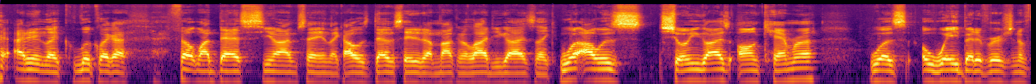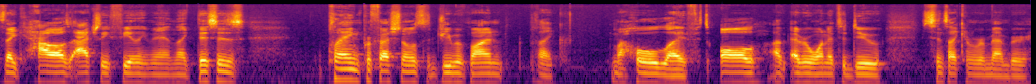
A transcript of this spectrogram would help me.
I didn't like look like I felt my best, you know what I'm saying? Like, I was devastated. I'm not gonna lie to you guys. Like, what I was showing you guys on camera was a way better version of like how I was actually feeling, man. Like, this is playing professional is a dream of mine, like, my whole life. It's all I've ever wanted to do since I can remember.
